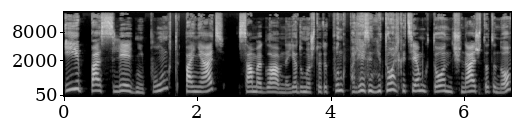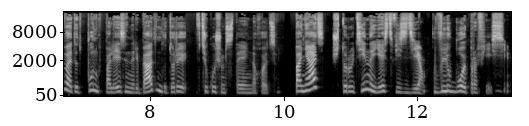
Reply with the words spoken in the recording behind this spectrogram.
И последний пункт — понять, самое главное, я думаю, что этот пункт полезен не только тем, кто начинает что-то новое, этот пункт полезен ребятам, которые текущем состоянии находятся. Понять, что рутина есть везде, в любой профессии.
